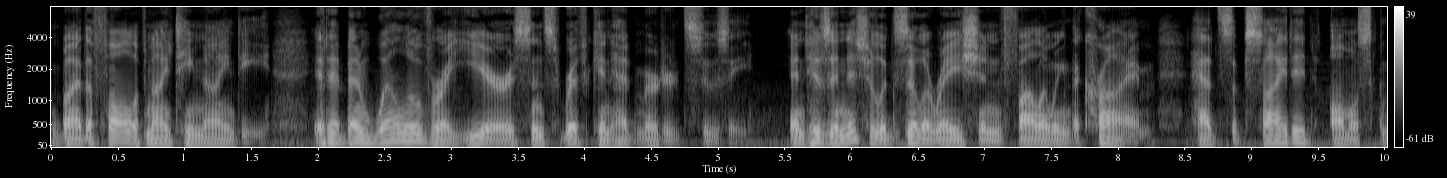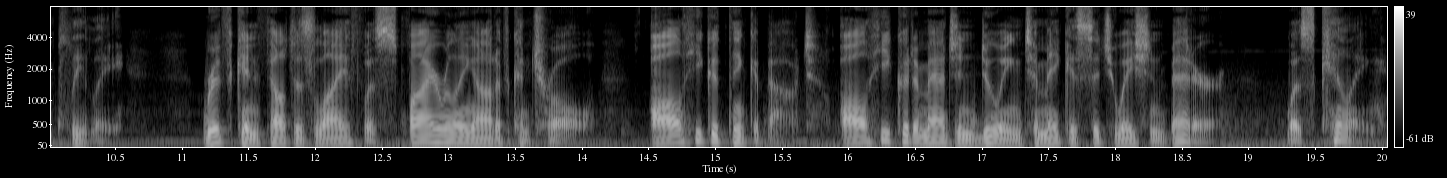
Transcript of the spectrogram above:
By the fall of 1990, it had been well over a year since Rifkin had murdered Susie, and his initial exhilaration following the crime had subsided almost completely. Rifkin felt his life was spiraling out of control. All he could think about, all he could imagine doing to make his situation better, was killing.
